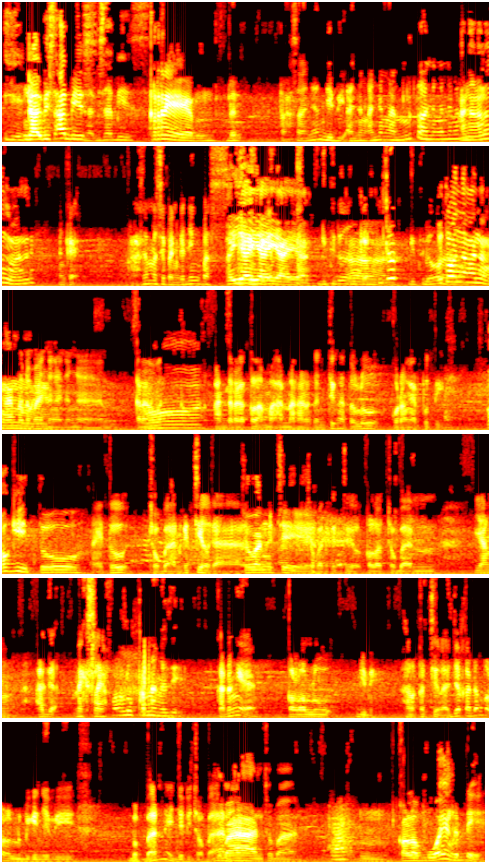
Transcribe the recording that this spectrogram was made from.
Iya. Nggak habis habis nggak habis keren. Dan rasanya jadi anyang-anyangan. Lu tuh anyang-anyangan anyangan gimana sih? Yang kayak rasanya masih pengen kencing pas Ah, iya, iya, kencing iya, iya. gitu doang Ah. kayak cut gitu doang. Itu anyangan-anyangan namanya namanya? anyang-anyangan. Karena oh. antara kelamaan nahan kencing atau lu kurang air putih oh gitu nah itu cobaan kecil kan cobaan kecil cobaan kecil kalau cobaan yang agak next level lu pernah gak sih kadang ya kalau lu gini hal kecil aja kadang kalau lu bikin jadi beban ya jadi cobaan kan? cobaan cobaan hmm. kalau gua yang gede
